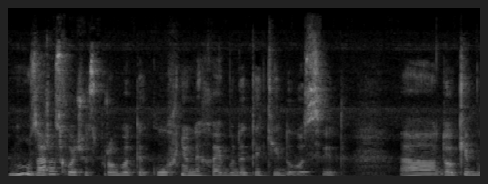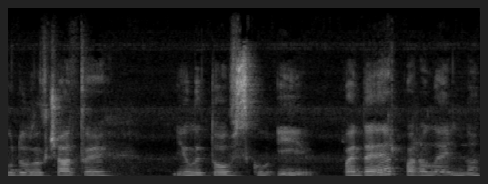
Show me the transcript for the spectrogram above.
Ну, зараз хочу спробувати кухню, нехай буде такий досвід. Доки буду вивчати і литовську, і ПДР паралельно,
